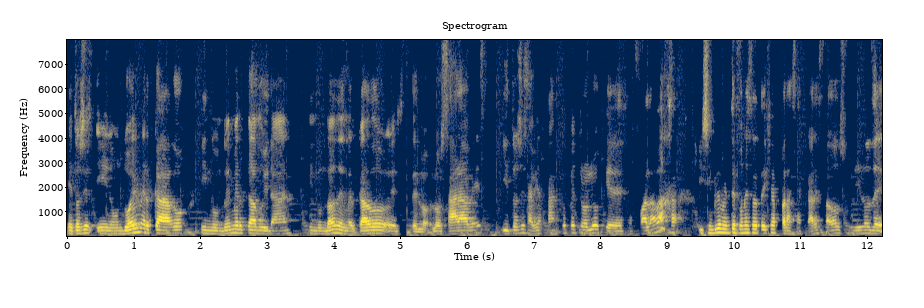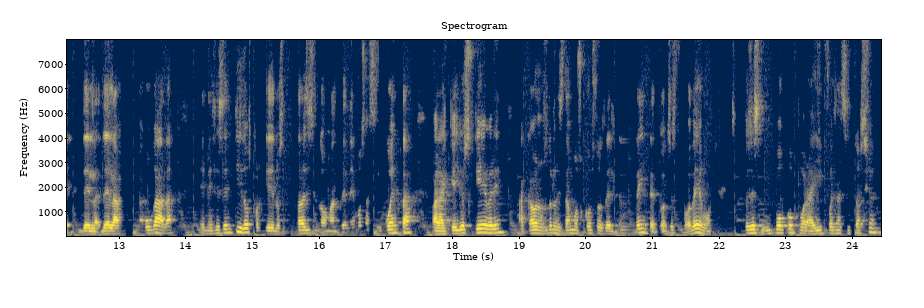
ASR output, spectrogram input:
entonces inundó el mercado, inundó el mercado Irán, inundaron el mercado este, los árabes, y entonces había tanto petróleo que se fue a la baja, y simplemente fue una estrategia para sacar a Estados Unidos de, la jugada en ese sentido, porque los estados dicen, no, mantenemos a 50 para que ellos quiebren, acá nosotros necesitamos costos del 30, entonces podemos. Entonces, un poco por ahí fue esa situación.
